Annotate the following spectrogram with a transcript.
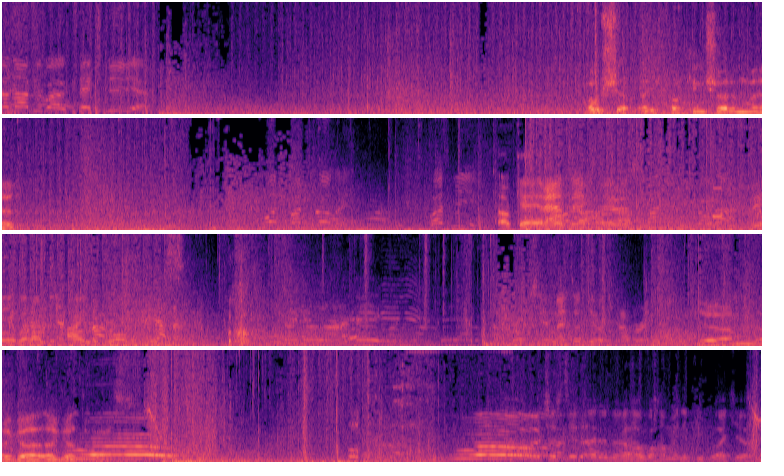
Устанавливаю Т4. Oh shit, I fucking shot him in the head. Вот патроны. Возьми. Okay, Yeah, help thanks, Neros. me when I'm behind the wall of this. Shit, I thought you were covering. Yeah, I'm, I got, I got the guys. I don't know how, how many people I killed.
